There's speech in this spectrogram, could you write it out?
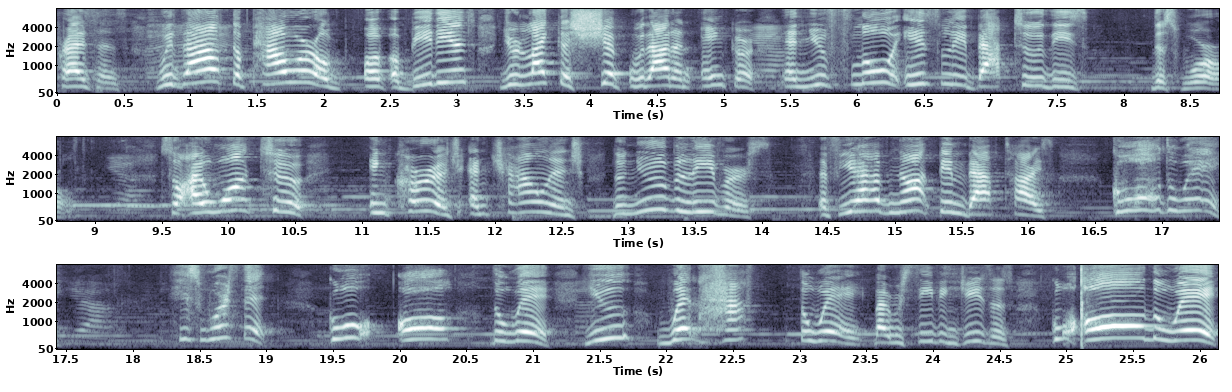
presence. Without the power of, of obedience, you're like a ship without an anchor, and you flow easily back to these this world. So I want to encourage and challenge the new believers. If you have not been baptized, go all the way. He's worth it. Go all the way. You went half the way by receiving Jesus. Go all the way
